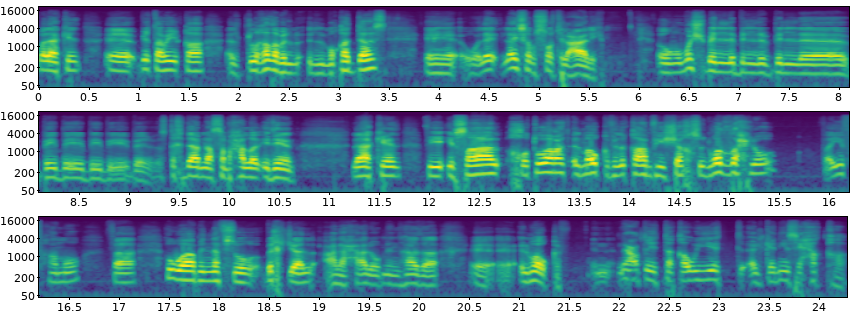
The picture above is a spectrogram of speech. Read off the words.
ولكن بطريقة الغضب المقدس ليس بالصوت العالي. ومش بال بال بال باستخدام لا سمح الله الإيدين. لكن في إيصال خطورة الموقف اللي قام فيه الشخص نوضح له فيفهمه فهو من نفسه بخجل على حاله من هذا آه، الموقف. نعطي تقوية الكنيسة حقها.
